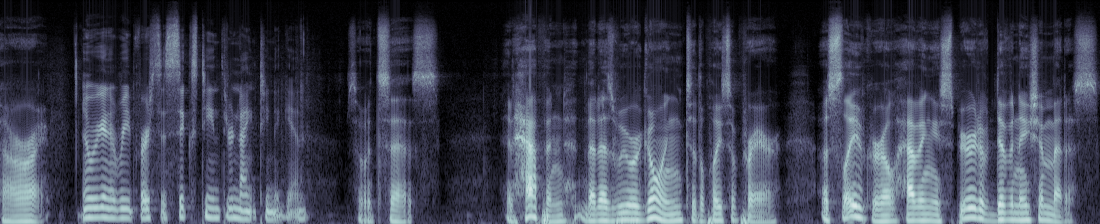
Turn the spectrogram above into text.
All right. And we're going to read verses 16 through 19 again. So it says, It happened that as we were going to the place of prayer, a slave girl having a spirit of divination met us,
